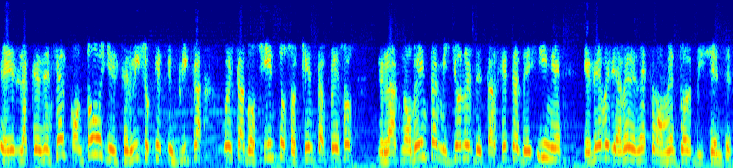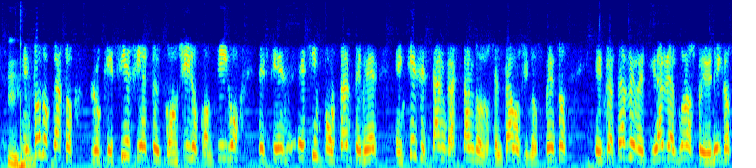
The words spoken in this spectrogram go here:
eh, la credencial con todo y el servicio que esto implica cuesta 280 pesos de las 90 millones de tarjetas de INE que debe de haber en este momento vigentes. En todo caso, lo que sí es cierto y coincido contigo es que es, importante ver en qué se están gastando los centavos y los pesos, en tratar de retirarle algunos privilegios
